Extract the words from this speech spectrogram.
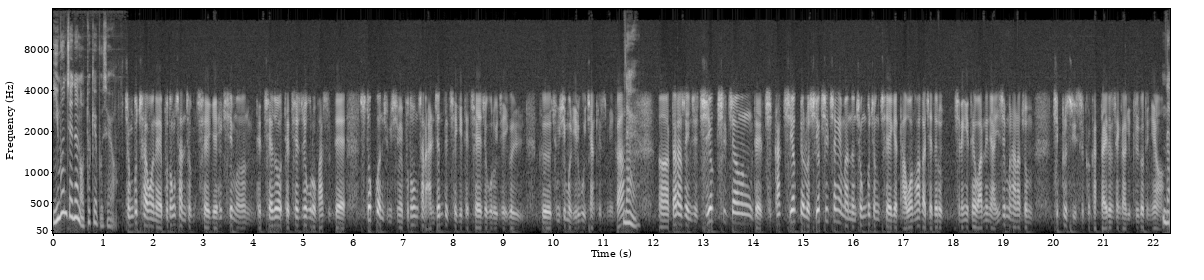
이 문제는 어떻게 보세요? 정부 차원의 부동산 정책의 핵심은 대체도 대체적으로 봤을 때 수도권 중심의 부동산 안전 대책이 대체적으로 이제 이걸 그 중심을 이루고 있지 않겠습니까? 네. 어, 따라서 이제 지역 실정대 지- 각 지역별로 지역 실정에 맞는 정부 정책의 다원화가 제대로 진행이 되어 왔느냐 이 점을 하나 좀 짚을 수 있을 것 같다 이런 생각이 들거든요. 네.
